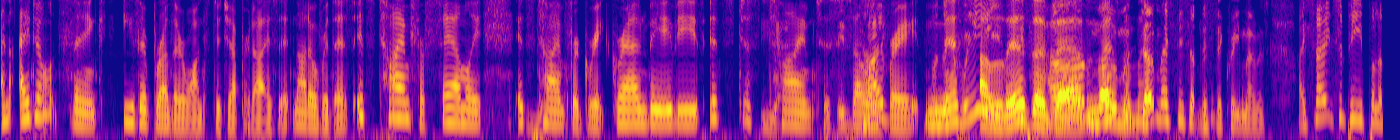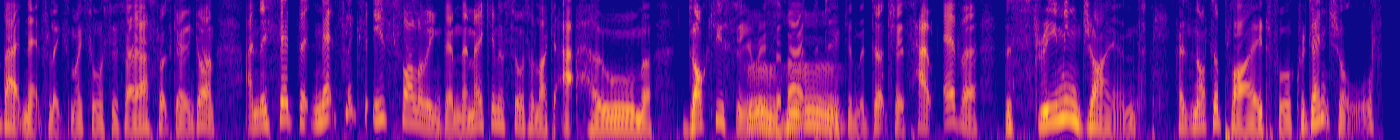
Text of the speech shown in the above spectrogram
And I don't think either brother wants to jeopardize it, not over this. It's time for family, it's time for great grandbabies, it's just time to It's celebrate the Miss Elizabeth. Miss moment. Don't mess this up, Miss the Queen moments. I spoke to people about Netflix, my sources. I asked what's going on, and they said that Netflix is following them. They're making a sort of like at-home docu series mm-hmm, about the mm. Duke and the Duchess. However, the streaming giant has not applied for credentials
